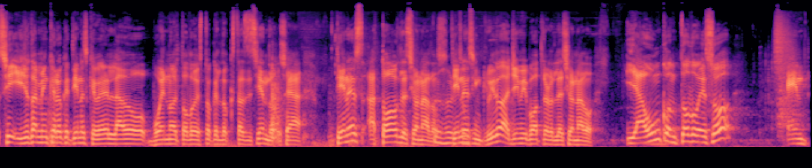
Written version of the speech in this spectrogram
Sí, y yo también creo que tienes que ver el lado bueno de todo esto, que es lo que estás diciendo. O sea, tienes a todos lesionados. Exacto. Tienes incluido a Jimmy Butler lesionado. Y aún con todo eso, en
